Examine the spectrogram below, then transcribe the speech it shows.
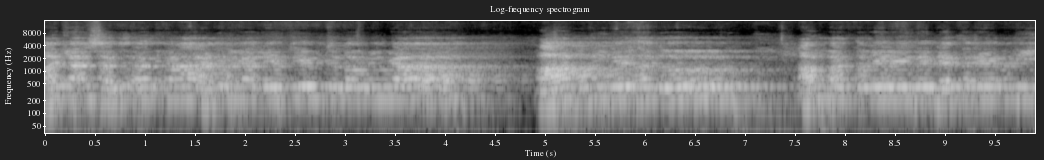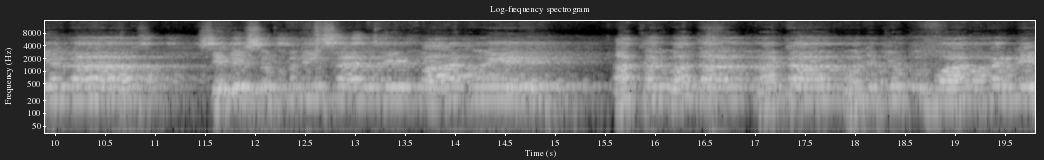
ਆਈਆਂ ਸੰਗਤਾਂ ਦੀਆਂ ਹਾਜ਼ਰੀਆਂ ਲੈ ਕੇ ਵਿੱਚ ਲਾਉਣੀਆਂ। ਆਪ ਜੀ ਦੇ ਹਜ਼ੂਰ ਅੰਮ੍ਰਿਤ ਵੇਲੇ ਦੇ ਨਿਤਨੇਮ ਦੀ ਅਰਦਾਸ ਸ੍ਰੀ ਸੁਖਮਨੀ ਸਾਹਿਬ ਦੇ ਪਾਠ ਹੋਏ। ਅੱਖਰ ਵਾਦਾ ਘਾਟਾ ਭੁੱਲ ਚੁੱਕ ਮਾਫ ਕਰਨੇ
